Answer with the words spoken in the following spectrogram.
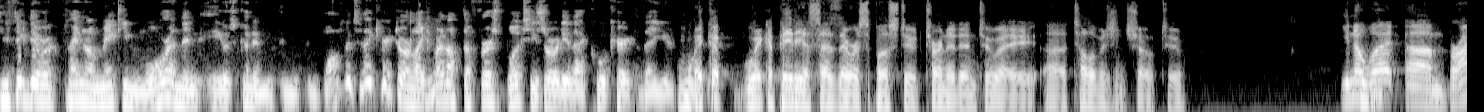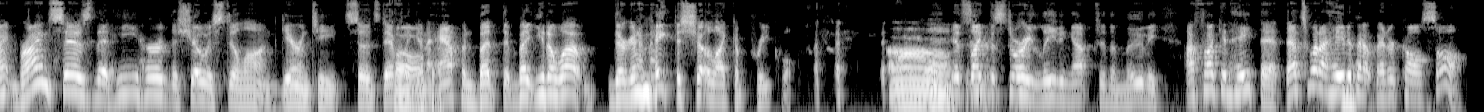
Do you think they were planning on making more, and then he was going to in, involve into that character, or like right off the first books, he's already that cool character that you? Wiki- Wikipedia says they were supposed to turn it into a uh, television show too. You Hmm. know what? Um, Brian Brian says that he heard the show is still on, guaranteed. So it's definitely Oh, going to okay. happen. But but you know what? They're going to make the show like a prequel. Oh, It's like the story leading up to the movie. I fucking hate that. That's what I hate about Better Call Saul.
